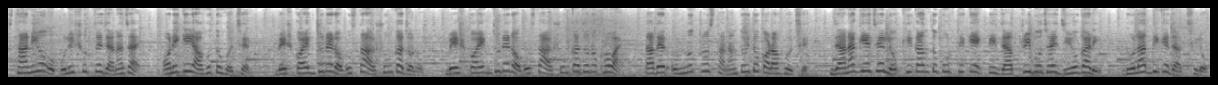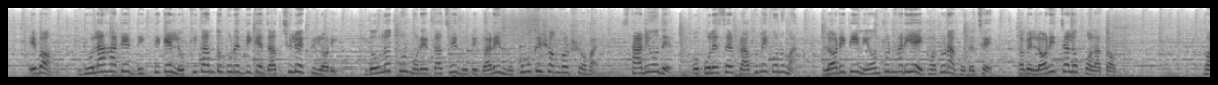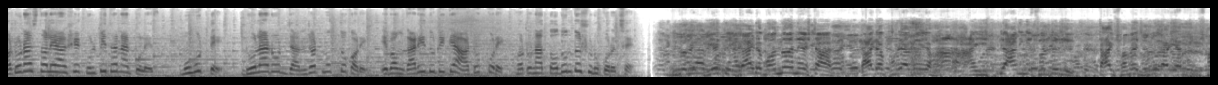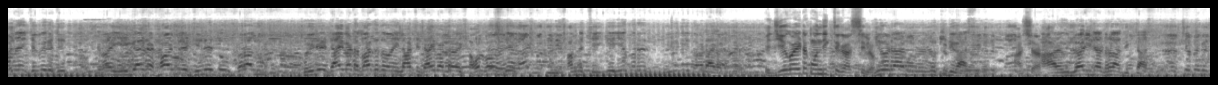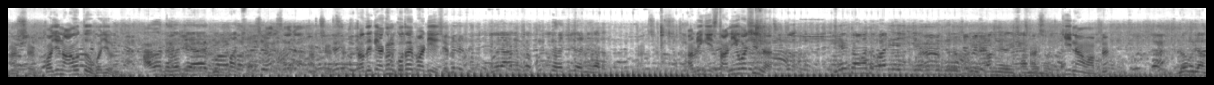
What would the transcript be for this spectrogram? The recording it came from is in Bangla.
স্থানীয় ও পুলিশ সূত্রে জানা যায়, অনেকেই আহত হয়েছেন। বেশ কয়েকজনের অবস্থা আশঙ্কাজনক। বেশ কয়েকজনের অবস্থা আশঙ্কাজনক হওয়ায় তাদের অন্যত্র স্থানান্তরিত করা হয়েছে। জানা গিয়েছে, লক্ষ্মীকান্তপুর থেকে একটি যাত্রী বোঝাই জিও গাড়ি ঢোলার দিকে যাচ্ছিল এবং ঢোলাহাটের দিক থেকে লক্ষ্মীকান্তপুরের দিকে যাচ্ছিল একটি লরি। দৌলতপুর মোড়ের কাছে দুটি গাড়ির মুখোমুখি সংঘর্ষ হয়। স্থানীয়দের ও পুলিশের প্রাথমিক অনুমান, লরিটি নিয়ন্ত্রণ হারিয়ে এই ঘটনা ঘটেছে। তবে লরির চালক পলাতক। ঘটনাস্থলে আসে কুলপি থানার পুলিশ মুহূর্তে ঢোলা রোড যানজট মুক্ত করে এবং গাড়ি দুটিকে আটক করে ঘটনার তদন্ত শুরু করেছে ये तो गाड़ी बंद है ना स्टार्ट গাড়িটা পুরো একদম স্পিডে আনিয়ে চলতেছে তাই সময় দুটো গাড়ি একদম সামনে চেপে গেছে এবার এই গাড়িটা সবাই মিলে ঠেলে তো সরালু সইলে ড্রাইভারটা বার করতে পারি লাস্টে ড্রাইভারটা সাবল বাবু দিয়ে সামনে চেয়ে ইয়ে করে এই জিও গাড়িটা কোন দিক থেকে আসছিল? জিওটা লক্ষ্মী থেকে আসছে আচ্ছা। আর ওই লরিটা ঢোলার দিকটা আসছে আচ্ছা কজন আহত কজন? আগতে হচ্ছে দিন পাঁচ আচ্ছা আচ্ছা। তাদেরকে এখন কোথায় পাঠিয়েছেন? ওই আলু সব খুলতে হচ্ছে আচ্ছা আচ্ছা। আপনি কি স্থানীয় বাসিন্দা? এই তো আমাদের বাড়ি সামনে সামনে আচ্ছা কি নাম আপনার? রঘুরাম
